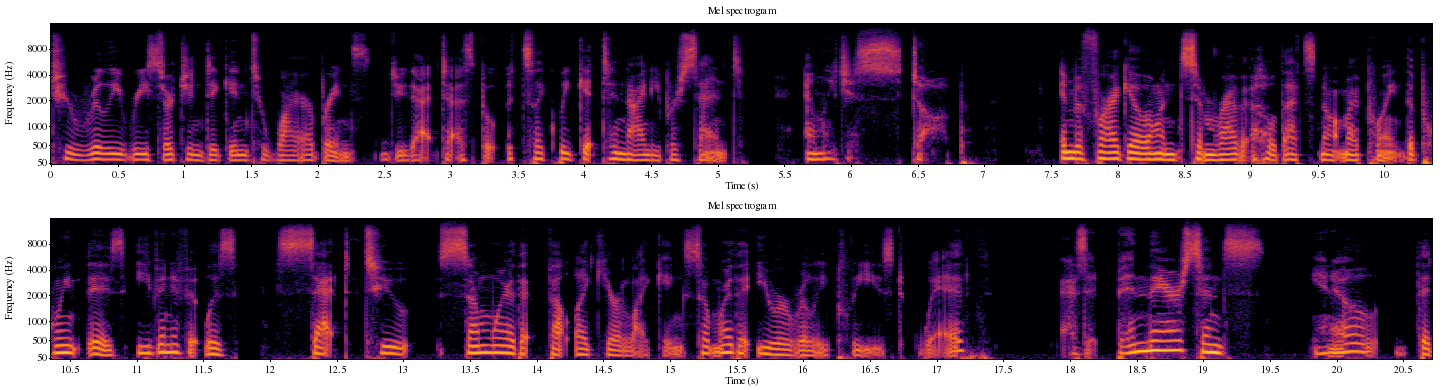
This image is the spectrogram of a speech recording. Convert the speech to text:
to really research and dig into why our brains do that to us. But it's like we get to 90% and we just stop. And before I go on some rabbit hole, that's not my point. The point is, even if it was set to somewhere that felt like your liking, somewhere that you were really pleased with, has it been there since, you know, the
